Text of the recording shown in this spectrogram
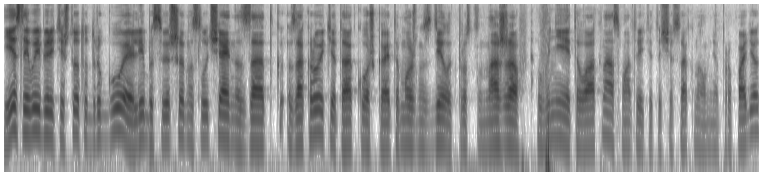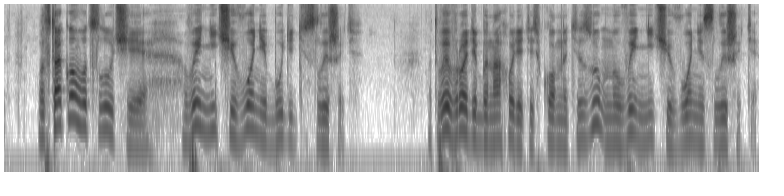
Если выберете что-то другое, либо совершенно случайно закроете это окошко, это можно сделать просто нажав вне этого окна, смотрите, это сейчас окно у меня пропадет. Вот в таком вот случае вы ничего не будете слышать. Вот вы вроде бы находитесь в комнате Zoom, но вы ничего не слышите.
